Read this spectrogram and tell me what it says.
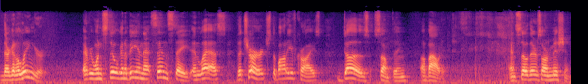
They're going to linger. Everyone's still going to be in that sin state unless the church, the body of Christ, does something about it. And so there's our mission.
